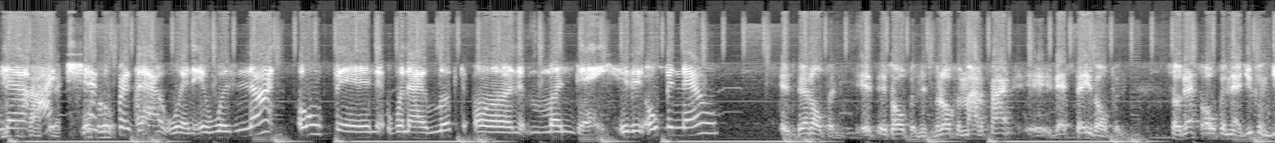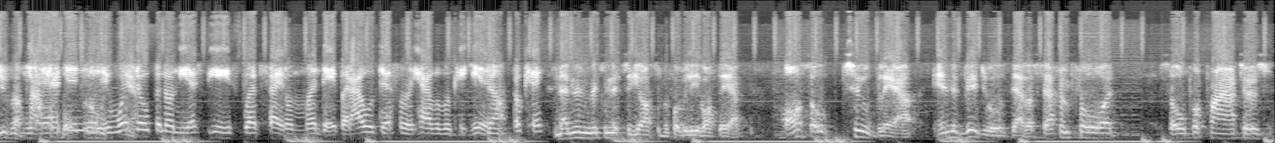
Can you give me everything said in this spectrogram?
You Now I checked for that one. It was not open when I looked on Monday. Is it open now? It's been open. It, it's open. It's been open. Matter of fact, it, that stays open. So that's open there. You can you can apply Yeah, for it both didn't. It wasn't open on the SBA's website on Monday, but I will definitely have a look again. Yeah. Okay. Now, let me mention this to you also before we leave off there. Also, too, Blair, individuals that are self-employed, sole proprietors,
